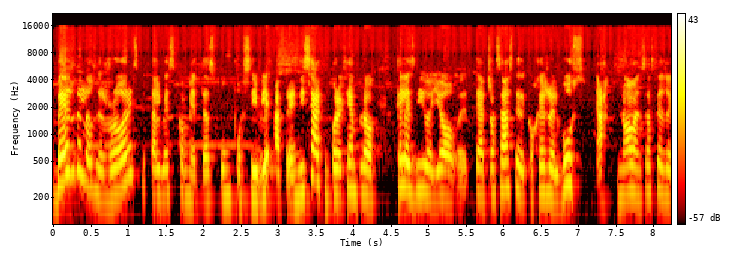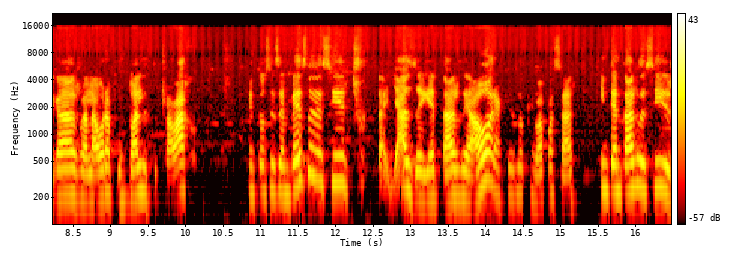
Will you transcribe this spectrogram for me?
Ver de los errores que tal vez cometas un posible aprendizaje. Por ejemplo, ¿qué les digo yo? Te atrasaste de coger el bus, ah, no avanzaste a llegar a la hora puntual de tu trabajo. Entonces, en vez de decir, chuta, ya llegué tarde ahora, ¿qué es lo que va a pasar? Intentar decir,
